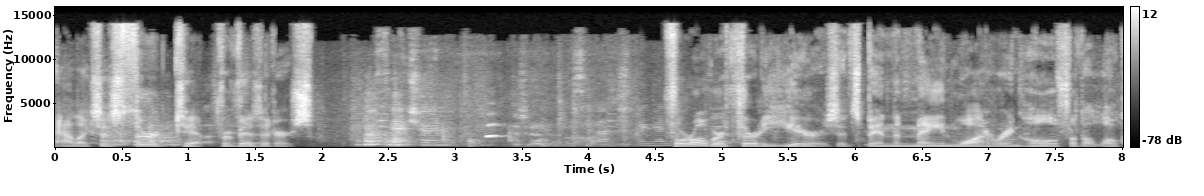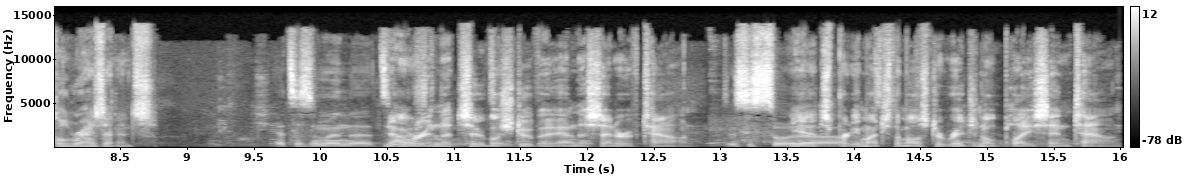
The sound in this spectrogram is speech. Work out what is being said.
Axel's third tip for visitors. For over 30 years, it's been the main watering hole for the local residents. Now we're in the Zirbelstube in the center of town. Yeah, it's pretty much the most original place in town.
